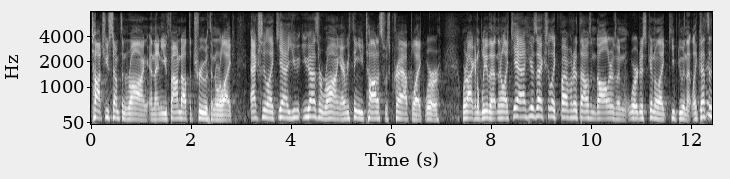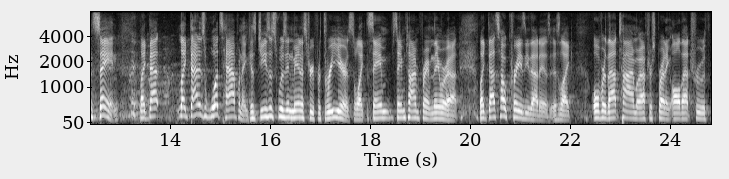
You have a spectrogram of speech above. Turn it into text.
taught you something wrong, and then you found out the truth and were like, actually like, yeah, you, you guys are wrong. Everything you taught us was crap. Like we're we're not gonna believe that. And they're like, yeah, here's actually like five hundred thousand dollars, and we're just gonna like keep doing that. Like that's insane. like that like that is what's happening because Jesus was in ministry for three years, so like the same same time frame they were at. Like that's how crazy that is. Is like over that time after spreading all that truth,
